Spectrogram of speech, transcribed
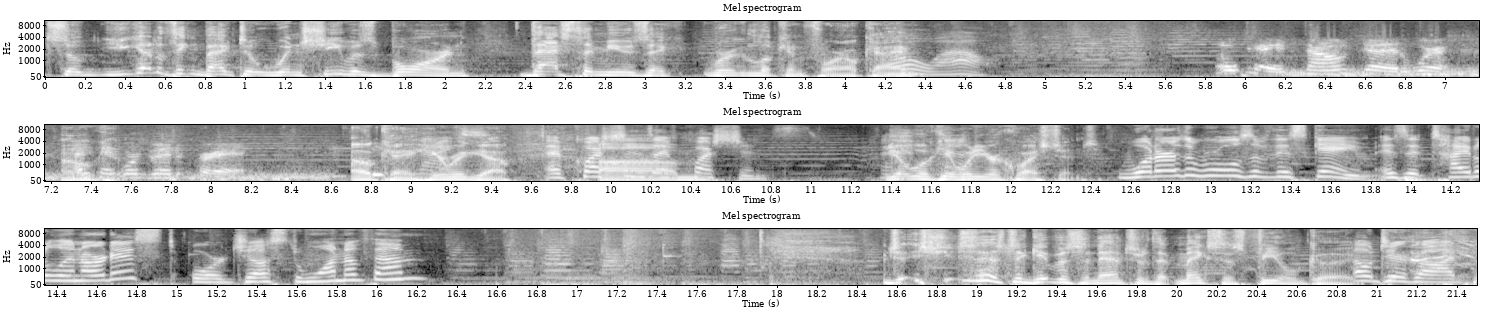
so you got to think back to when she was born. That's the music we're looking for, okay? Oh wow. Okay, sounds good. We're. I Okay. think we're good for it. Okay, here we go. I have questions. I have Um, questions. Yeah, okay, what are your questions? What are the rules of this game? Is it title and artist or just one of them? J- She just has to give us an answer that makes us feel good. Oh dear God!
